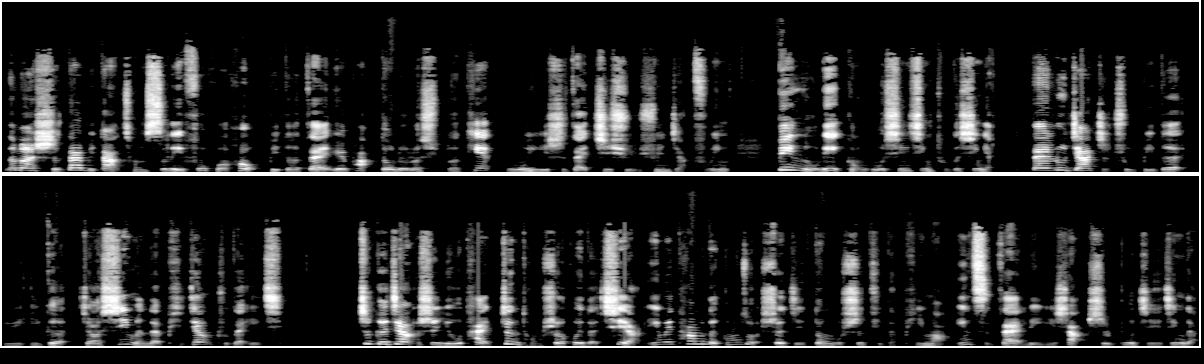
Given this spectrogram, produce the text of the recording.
那么，使大比大从死里复活后，彼得在约帕逗留了许多天，无疑是在继续宣讲福音，并努力巩固新信徒的信仰。但路加指出，彼得与一个叫西门的皮匠住在一起。制革匠是犹太正统社会的弃儿，因为他们的工作涉及动物尸体的皮毛，因此在礼仪上是不洁净的。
